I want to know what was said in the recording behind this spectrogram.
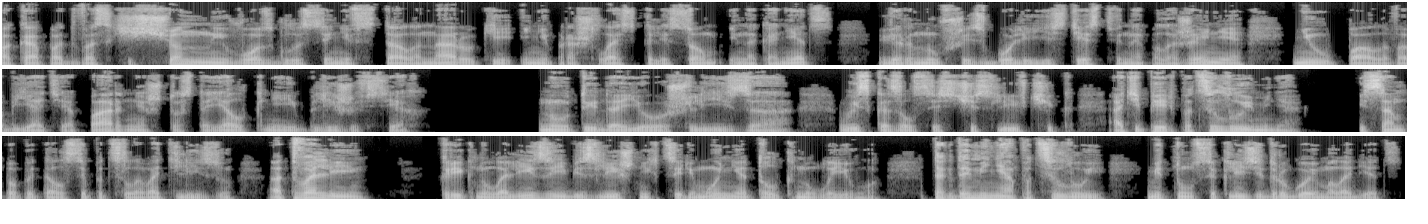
пока под восхищенные возгласы не встала на руки и не прошлась колесом и, наконец, вернувшись в более естественное положение, не упала в объятия парня, что стоял к ней ближе всех. «Ну ты даешь, Лиза!» — высказался счастливчик. «А теперь поцелуй меня!» И сам попытался поцеловать Лизу. «Отвали!» — крикнула Лиза и без лишних церемоний оттолкнула его. «Тогда меня поцелуй!» — метнулся к Лизе другой молодец.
